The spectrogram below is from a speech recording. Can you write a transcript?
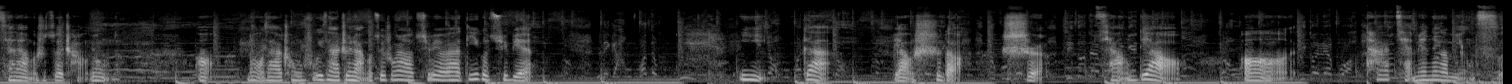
前两个是最常用的。啊，那我再重复一下这两个最重要的区别吧。第一个区别，一嘎 表示的是强调呃它前面那个名词。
